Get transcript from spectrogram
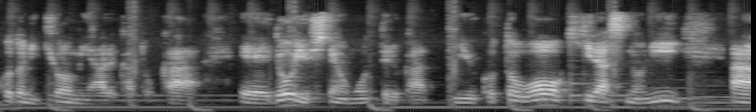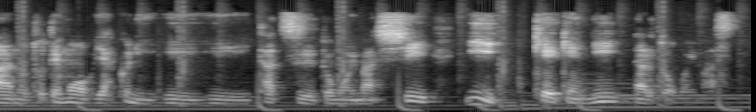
ことに興味あるかとか、えー、どういう視点を持ってるかっていうことを聞き出すのにあのとても役に立つと思いますしいい経験になると思います。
